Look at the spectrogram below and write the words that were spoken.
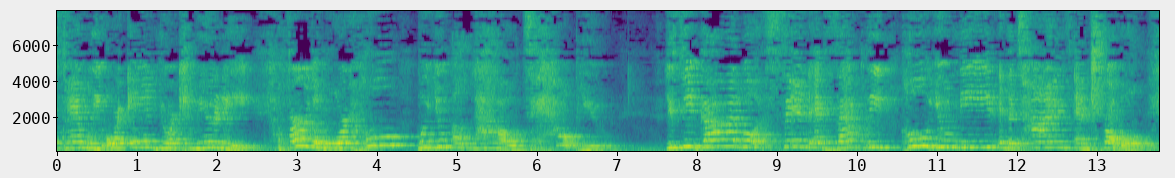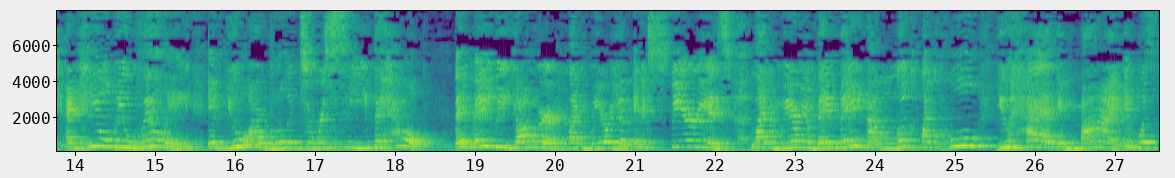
family or in your community? Furthermore, who will you allow to help you? You see, God will send exactly who you need in the times and trouble, and He'll be willing if you are willing to receive the help. They may be younger like Miriam, inexperienced like Miriam. They may not look like who you had in mind. It was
